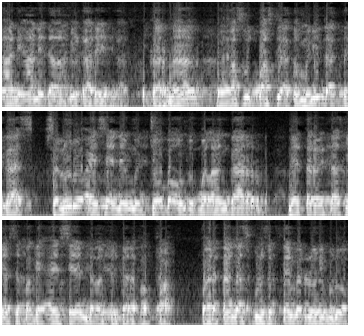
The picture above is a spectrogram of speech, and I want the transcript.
aneh-aneh dalam pilkada ini. Karena Bawaslu pasti akan menindak tegas seluruh ASN yang mencoba untuk melanggar melanggar netralitasnya sebagai ASN dalam pilkada Fakfak. Pada tanggal 10 September 2020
